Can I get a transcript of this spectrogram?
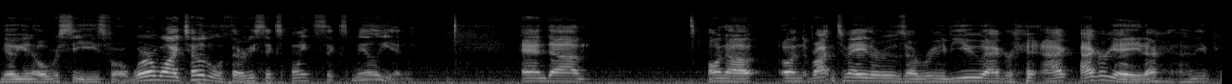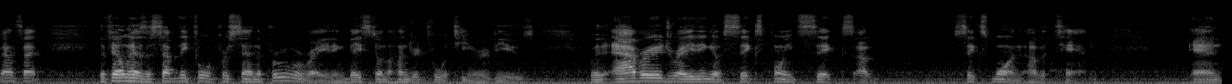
million overseas, for a worldwide total of 36.6 million. And um, on uh, on Rotten Tomatoes, a review ag- aggregator, how do you pronounce that? The film has a 74% approval rating based on 114 reviews, with an average rating of 6.6 out 6.1 out of 10. And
